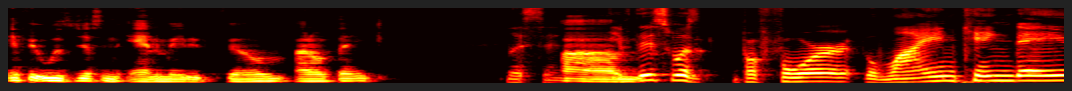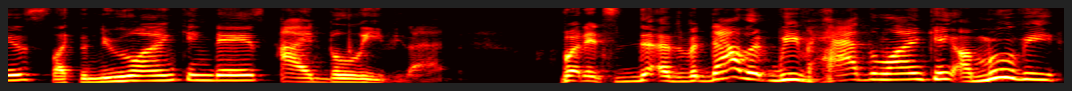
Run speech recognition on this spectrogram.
If it was just an animated film, I don't think. Listen, Um, if this was before the Lion King days, like the new Lion King days, I'd believe that. But it's but now that we've had the Lion King, a movie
